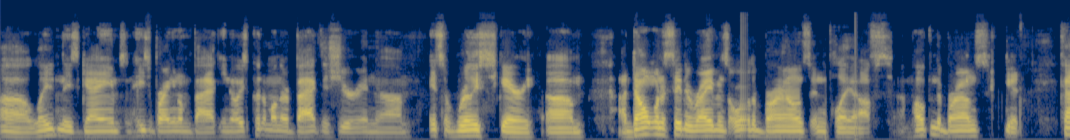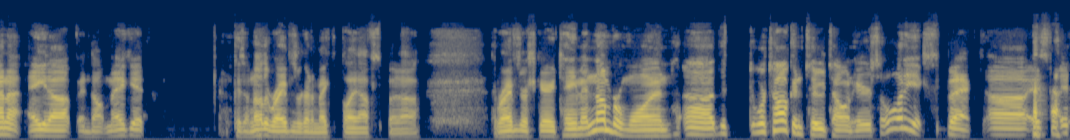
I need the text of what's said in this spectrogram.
uh, leading these games, and he's bringing them back. You know, he's putting them on their back this year, and um, it's really scary. Um, I don't want to see the Ravens or the Browns in the playoffs. I'm hoping the Browns get kind of ate up and don't make it because I know the Ravens are going to make the playoffs, but uh, the Ravens are a scary team. And number one, uh, the, we're talking two tone here. So what do you expect? Uh, it's, it,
